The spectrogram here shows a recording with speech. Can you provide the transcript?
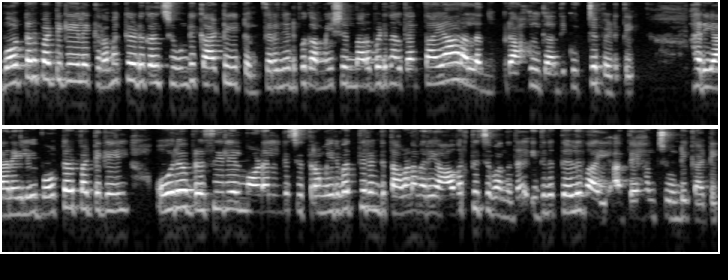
വോട്ടർ പട്ടികയിലെ ക്രമക്കേടുകൾ ചൂണ്ടിക്കാട്ടിയിട്ടും തിരഞ്ഞെടുപ്പ് കമ്മീഷൻ മറുപടി നൽകാൻ തയ്യാറല്ലെന്നും രാഹുൽ ഗാന്ധി കുറ്റപ്പെടുത്തി. ഹരിയാനയിലെ വോട്ടർ പട്ടികയിൽ ഓരോ ബ്രസീലിയൻ മോഡലിന്റെ ചിത്രം ഇരുപത്തിരണ്ട് തവണ വരെ ആവർത്തിച്ചു വന്നത് ഇതിന് തെളിവായി അദ്ദേഹം ചൂണ്ടിക്കാട്ടി.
